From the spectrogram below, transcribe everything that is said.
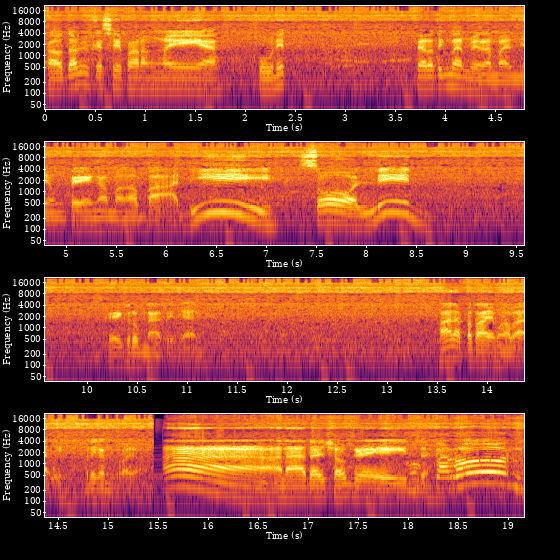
caudal kasi parang may ah, punit. Pero tingnan mo naman yung tenga mga body. Solid. Okay, group natin yan. Hanap pa tayo mga body. Balikan ko kayo. Ah, another show grade. Karon!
